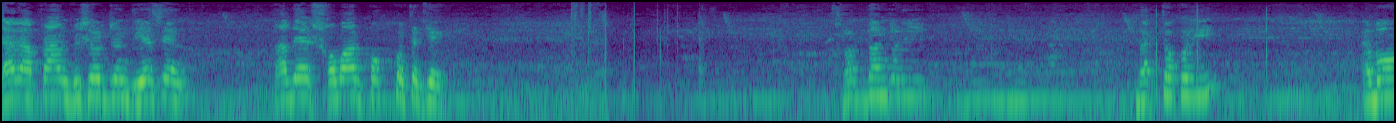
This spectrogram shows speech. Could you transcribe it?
যারা প্রাণ বিসর্জন দিয়েছেন, তাদের সবার পক্ষ থেকে শ্রদ্ধাঞ্জলি ব্যক্ত করি এবং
